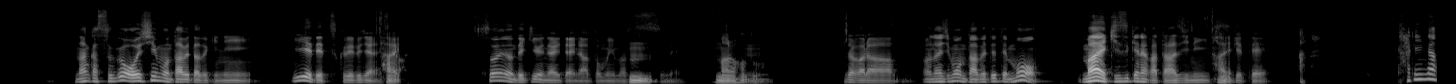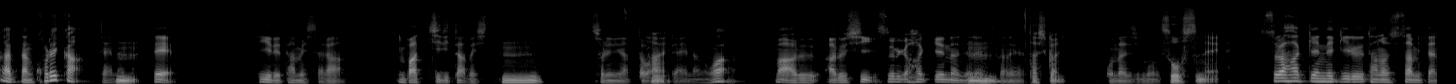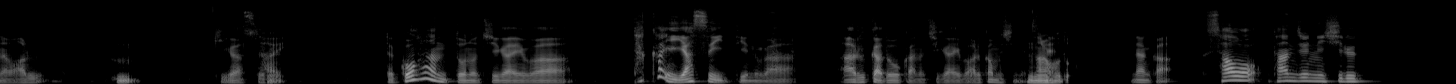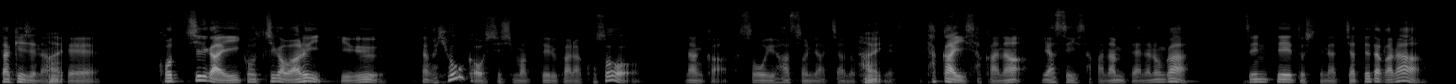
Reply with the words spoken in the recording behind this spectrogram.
なんかすごい美味しいもの食べた時に、家で作れるじゃないですか。はいそういうのできるようになりたいなと思いますね。なるほど。うんだから同じもの食べてても前気づけなかった味に気づけて、あ足りなかったんこれかみたいなって、家で試したらバッチリ試してうん。それになったはいわみたいなのは、まああるあるしそれが発見なんじゃないですかねうん、確かに。同じものそうっすね。それは発見できる楽しさみたいなのはあるうん。気がする、はい。でご飯との違いは高い安いっていうのがあるかどうかの違いはあるかもしれないですねなるほど。なんか差を単純に知るだけじゃなくて、こっちがいいこっちが悪いっていうなんか評価をしてしまってるからこそなんかそういう発想になっちゃうのかもしれないです、高い魚安い魚みたいなのが前提としてなっちゃってたから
